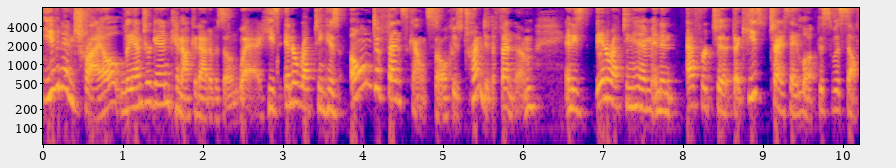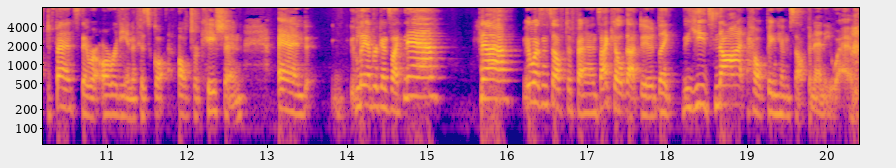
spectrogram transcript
Even in trial, Landrigan cannot get out of his own way. He's interrupting his own defense counsel, who's trying to defend him, and he's interrupting him in an effort to like he's trying to say, "Look, this was self defense. They were already in a physical altercation," and Landrigan's like, "Nah." Nah, it wasn't self defense. I killed that dude. Like, he's not helping himself in any way.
